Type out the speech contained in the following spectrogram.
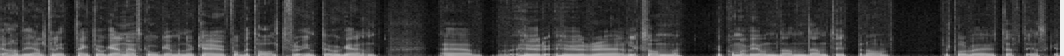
jag hade egentligen inte tänkt hugga den här skogen men nu kan jag ju få betalt för att inte hugga den. Eh, hur, hur, eh, liksom, hur kommer vi undan den typen av... Förstår du vad jag är ute efter Jessica?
